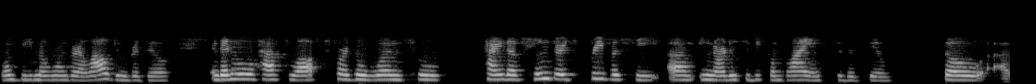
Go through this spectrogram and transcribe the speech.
won't be no longer allowed in Brazil, and then we will have to opt for the ones who kind of hindered privacy um, in order to be compliant to this bill. So uh,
